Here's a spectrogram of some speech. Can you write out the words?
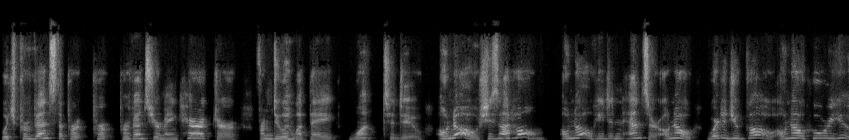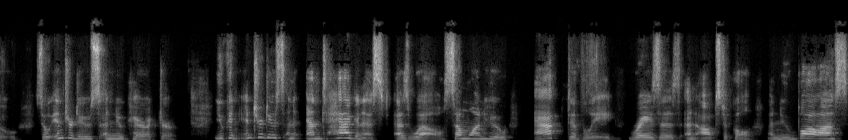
which prevents the per, per, prevents your main character from doing what they want to do. Oh no, she's not home. Oh no, he didn't answer. Oh no, where did you go? Oh no, who are you? So introduce a new character. You can introduce an antagonist as well, someone who actively raises an obstacle a new boss,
